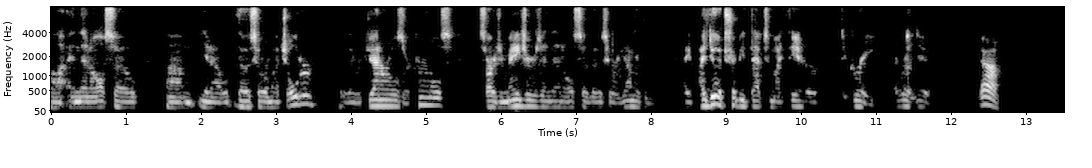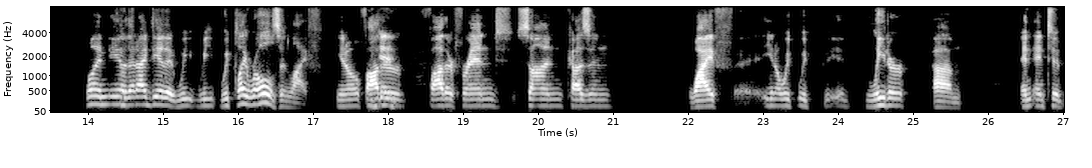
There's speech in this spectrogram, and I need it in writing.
uh, and then also, um, you know, those who are much older, whether they were generals or colonels, sergeant majors, and then also those who are younger than me. I, I do attribute that to my theater degree. I really do. Yeah. Well, and you know that idea that we we we play roles in life. You know, father, father, friend, son, cousin, wife. Uh, you know, we we leader, um, and and to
